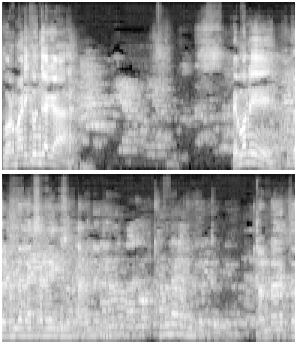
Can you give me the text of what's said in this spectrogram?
তোমার বাড়ি কোন জায়গা? এ মনি ক্ষুদা টুদা লাগছে না কিছু খাবে নাকি আগে ঠান্ডাটা দূর করতে হবে ঠান্ডায় তো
